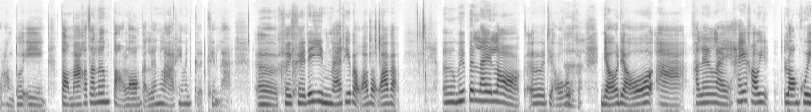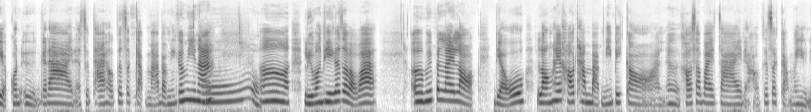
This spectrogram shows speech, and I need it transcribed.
ธของตัวเอง ต่อมาเขาจะเริ่มต่อรองกับเรื่องราวที่มันเกิดขึ้นแล้วเออ เคยเคยได้ยินไหมที่แบบว่าบอกว่าแบบ เออ ไม่เป็นไรหรอก เออ เดี๋ยวอาเดี๋ยวเดี๋ยวอ่าเขาเรียกอะไร ให้เขาลองคุยกับคนอื่นก็ได้เดี๋ยวสุดท้ายเขาก็จะกลับมาแบบนี้ก็มีอ๋นะอเออหรือบางทีก็จะแบบว่า เออไม่เป็นไรหรอก เดี๋ยวลองให้เขาทำแบบนี้ไปก่อน เออเขาสบายใจ เดี๋ยวเขาก็จะกลับมาอยู่ใน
